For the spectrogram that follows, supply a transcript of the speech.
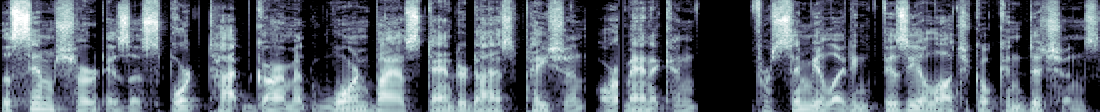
The SimShirt is a sport type garment worn by a standardized patient or mannequin for simulating physiological conditions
